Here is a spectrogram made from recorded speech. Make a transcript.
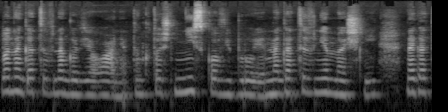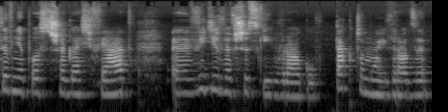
do negatywnego działania. Ten ktoś nisko wibruje, negatywnie myśli, negatywnie postrzega świat, e, widzi we wszystkich wrogów. Tak to moi drodzy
